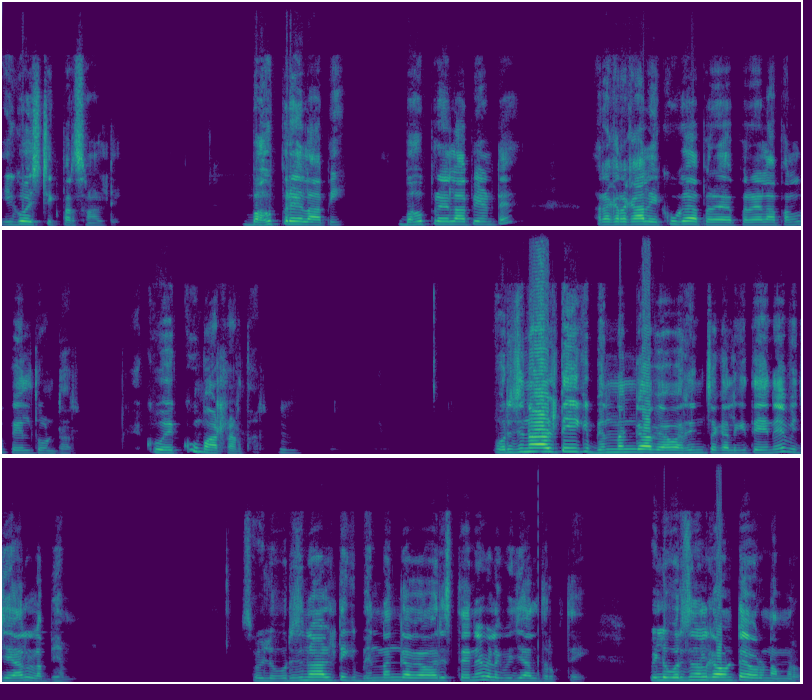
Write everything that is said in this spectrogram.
ఈగోయిస్టిక్ పర్సనాలిటీ బహుప్రేలాపి. బహుప్రేలాపి అంటే రకరకాల ఎక్కువగా ప్రే ప్రేలాపనలు పేలుతూ ఉంటారు ఎక్కువ ఎక్కువ మాట్లాడతారు. ఒరిజినాలిటీకి భిన్నంగా వ్యవహరించగలిగితేనే విజయాలు లభ్యం సో వీళ్ళు ఒరిజినాలిటీకి భిన్నంగా వ్యవహరిస్తేనే వీళ్ళకి విజయాలు దొరుకుతాయి వీళ్ళు ఒరిజినల్గా ఉంటే ఎవరు నమ్మరు.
